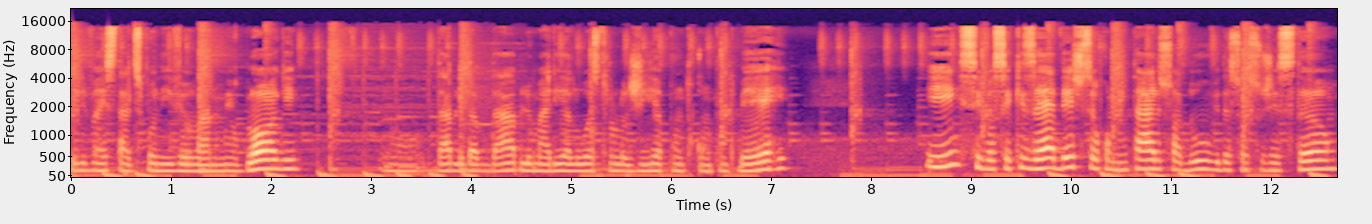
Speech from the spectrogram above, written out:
ele vai estar disponível lá no meu blog, no www.marialuastrologia.com.br. E se você quiser, deixe seu comentário, sua dúvida, sua sugestão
